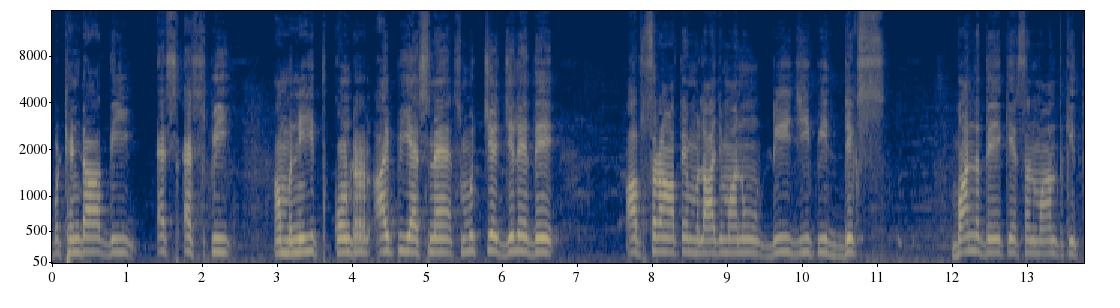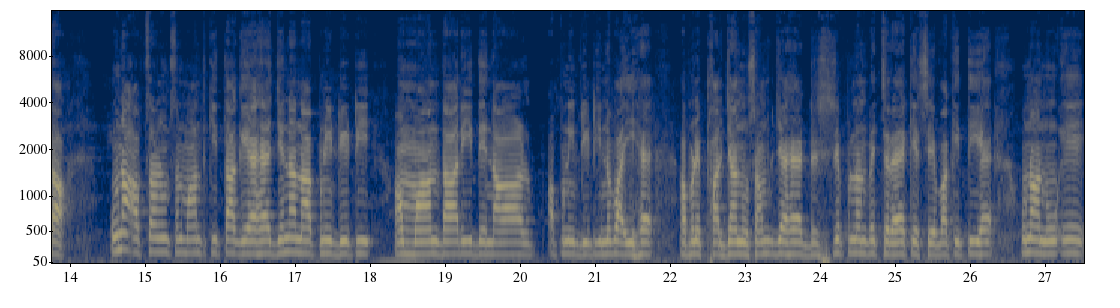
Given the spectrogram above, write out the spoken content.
ਬਠਿੰਡਾ ਦੀ ਐਸਐਸਪੀ ਅਮਨੀਤ ਕੌਂਡਰ ਆਈਪੀਐਸ ਨੇ ਸਮੁੱਚੇ ਜ਼ਿਲ੍ਹੇ ਦੇ ਅਫਸਰਾਂ ਅਤੇ ਮੁਲਾਜ਼ਮਾਂ ਨੂੰ ਡੀਜੀਪੀ ਡਿਕਸ ਬੰਨ ਦੇ ਕੇ ਸਨਮਾਨਿਤ ਕੀਤਾ। ਉਹਨਾਂ ਅਫਸਰਾਂ ਨੂੰ ਸਨਮਾਨਿਤ ਕੀਤਾ ਗਿਆ ਹੈ, ਜਿਨ੍ਹਾਂ ਨੇ ਆਪਣੀ ਡਿਊਟੀ ਇਮਾਨਦਾਰੀ ਦੇ ਨਾਲ ਆਪਣੀ ਡਿਊਟੀ ਨਿਭਾਈ ਹੈ। ਆਪਣੇ ਫਰਜ਼ਾਂ ਨੂੰ ਸਮਝਿਆ ਹੈ, ਡਿਸਪਲਿਨ ਵਿੱਚ ਰਹਿ ਕੇ ਸੇਵਾ ਕੀਤੀ ਹੈ। ਉਹਨਾਂ ਨੂੰ ਇਹ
